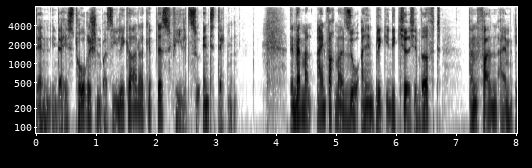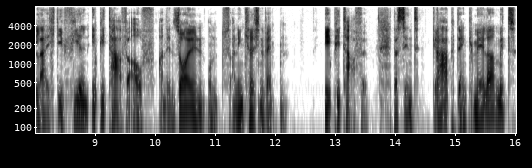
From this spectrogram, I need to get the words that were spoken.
denn in der historischen Basilika, da gibt es viel zu entdecken. Denn wenn man einfach mal so einen Blick in die Kirche wirft, dann fallen einem gleich die vielen Epitaphe auf an den Säulen und an den Kirchenwänden. Epitaphe, das sind Grabdenkmäler mit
